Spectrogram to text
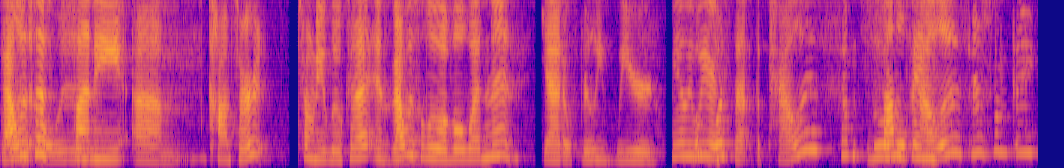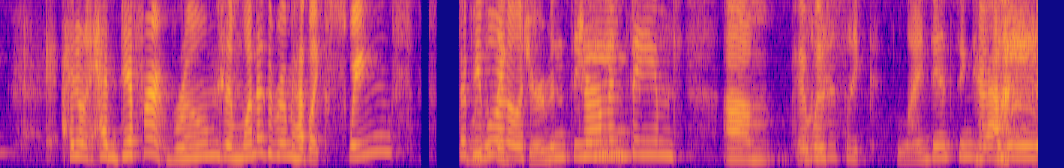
that Ellen was a Owen. funny um, concert. Tony Lucca, and that was Louisville, wasn't it? Yeah, at a really weird. Really what weird. was that? The Palace? Some Louisville Something. Palace or something? I don't. It had different rooms, and one of the room had like swings that One people was, had like, like German themed. German themed. Um, it One was had, like line dancing Yeah. happening.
